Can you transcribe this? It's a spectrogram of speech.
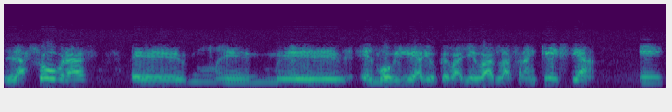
las obras, eh, eh, eh, el mobiliario que va a llevar la franquicia y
